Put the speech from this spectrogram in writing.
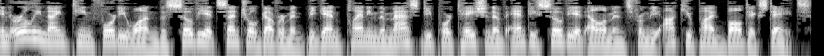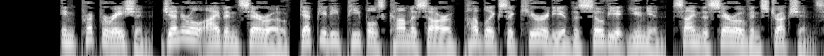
In early 1941 the Soviet Central Government began planning the mass deportation of anti-Soviet elements from the occupied Baltic states. In preparation, General Ivan Serov, Deputy People's Commissar of Public Security of the Soviet Union, signed the Serov Instructions,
